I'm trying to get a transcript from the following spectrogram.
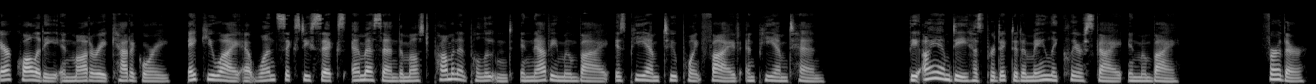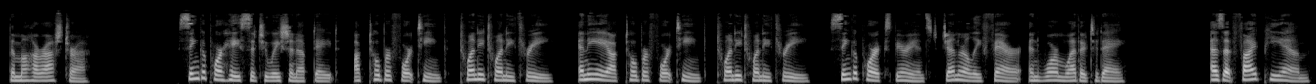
air quality in moderate category, AQI at 166 MSN the most prominent pollutant in Navi Mumbai is PM 2.5 and PM 10. The IMD has predicted a mainly clear sky in Mumbai. Further, the Maharashtra Singapore Haze Situation Update, October 14, 2023, NEA October 14, 2023, Singapore experienced generally fair and warm weather today. As at 5 p.m.,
